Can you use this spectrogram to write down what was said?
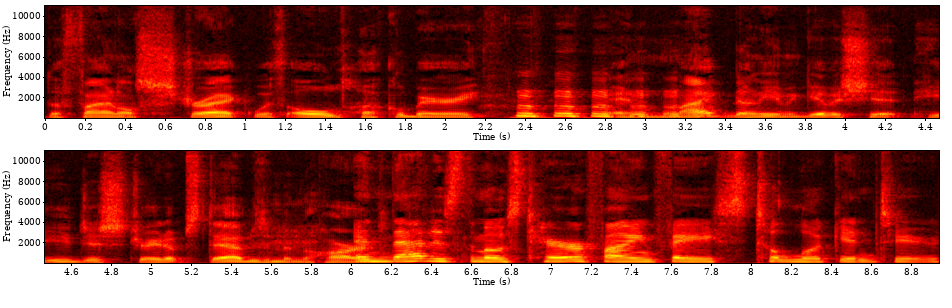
the final strike with old Huckleberry, and Mike don't even give a shit. He just straight up stabs him in the heart. And that is the most terrifying face to look into,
